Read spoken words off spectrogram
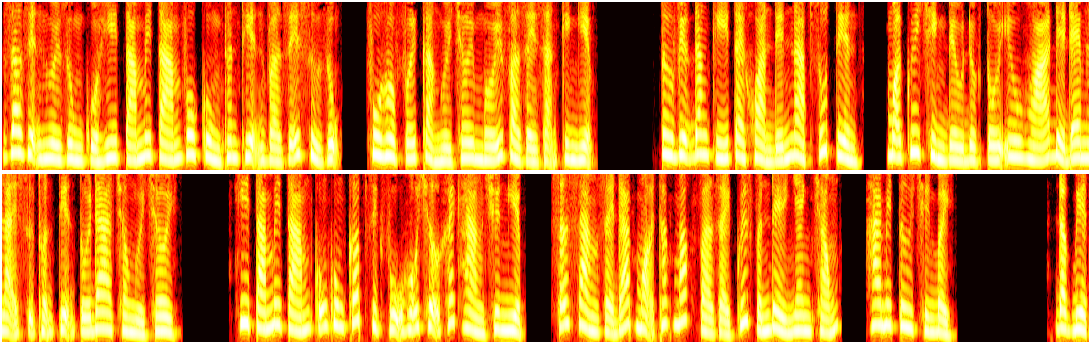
giao diện người dùng của Hi88 vô cùng thân thiện và dễ sử dụng, phù hợp với cả người chơi mới và dày dạn kinh nghiệm. Từ việc đăng ký tài khoản đến nạp rút tiền, mọi quy trình đều được tối ưu hóa để đem lại sự thuận tiện tối đa cho người chơi. Hi88 cũng cung cấp dịch vụ hỗ trợ khách hàng chuyên nghiệp, sẵn sàng giải đáp mọi thắc mắc và giải quyết vấn đề nhanh chóng, 24 trên 7. Đặc biệt,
